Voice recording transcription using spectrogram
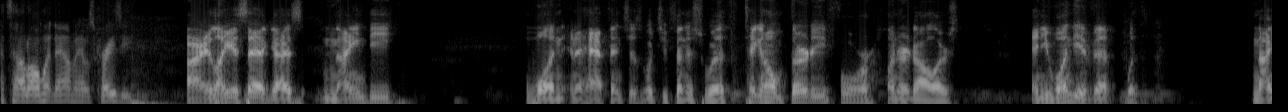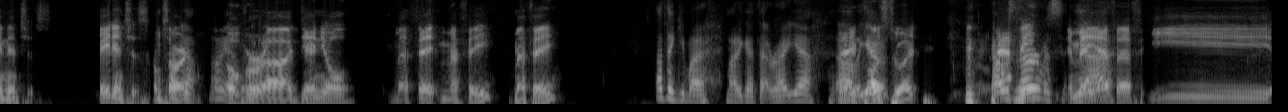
That's how it all went down, man. It was crazy. All right. Like I said, guys, 91 and a half inches, what you finished with, taking home $3,400. And you won the event with nine inches, eight inches. I'm sorry. Yeah. Oh, yeah. Over Okay. uh, Daniel Meffe, Meffe, Meffe. I think you might might have got that right. Yeah. Uh, Very but yeah, close to it. I was nervous. M A Yeah, F F E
